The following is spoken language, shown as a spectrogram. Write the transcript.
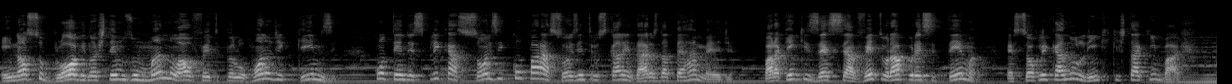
Em nosso blog, nós temos um manual feito pelo Ronald Kimsey contendo explicações e comparações entre os calendários da Terra-média. Para quem quiser se aventurar por esse tema, é só clicar no link que está aqui embaixo.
